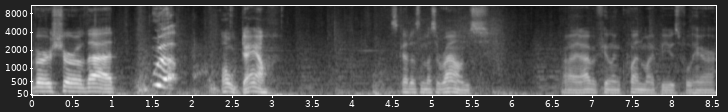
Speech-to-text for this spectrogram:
Very, sure of that. Oh, damn. This guy doesn't mess around. Alright, I have a feeling Quen might be useful here.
